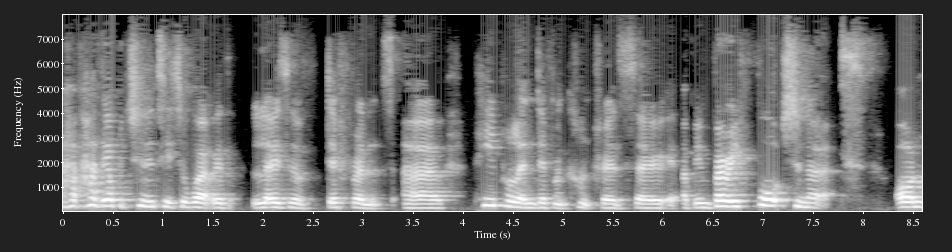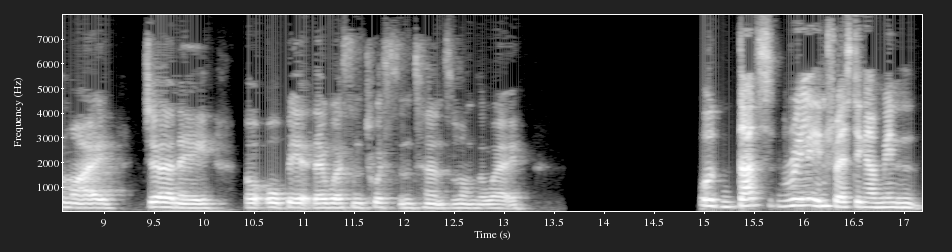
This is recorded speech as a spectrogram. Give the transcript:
I have had the opportunity to work with loads of different uh, people in different countries. So I've been very fortunate on my journey albeit there were some twists and turns along the way. Well, that's really interesting. I mean,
